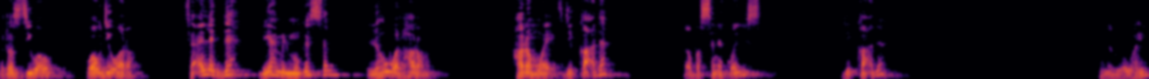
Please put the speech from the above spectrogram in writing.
الراس دي واو واو دي ورا. فقال لك ده بيعمل مجسم اللي هو الهرم. هرم واقف دي القاعدة. لو بصينا كويس دي القاعدة. هنا الواو أهي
